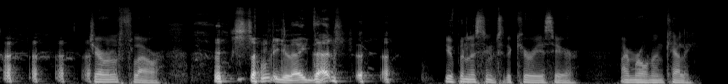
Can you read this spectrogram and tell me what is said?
Gerald Flower. Something like that. You've been listening to The Curious Ear. I'm Ronan Kelly.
